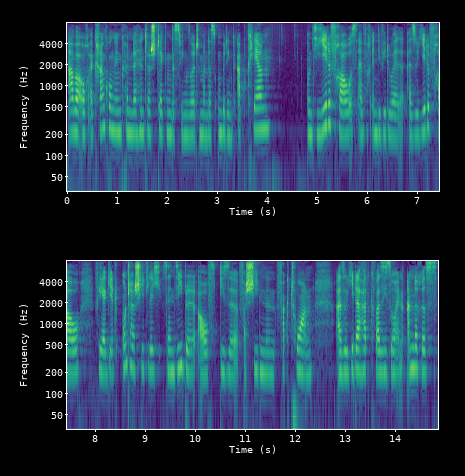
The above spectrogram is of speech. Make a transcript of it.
aber auch Erkrankungen können dahinter stecken. Deswegen sollte man das unbedingt abklären. Und jede Frau ist einfach individuell. Also jede Frau reagiert unterschiedlich sensibel auf diese verschiedenen Faktoren. Also jeder hat quasi so ein anderes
